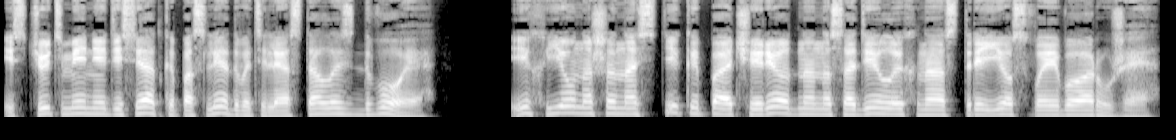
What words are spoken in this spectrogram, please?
Из чуть менее десятка последователей осталось двое. Их юноша настиг и поочередно насадил их на острие своего оружия.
